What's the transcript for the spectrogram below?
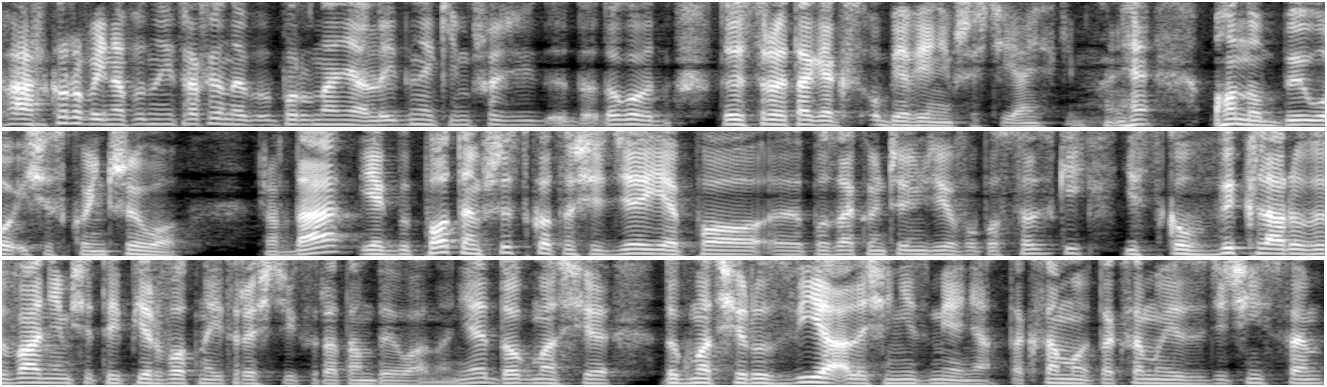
hardkorowe i na pewno nietrafione porównanie, ale jedyne, jakie mi przychodzi do, do, głowy, to jest trochę tak jak z objawieniem chrześcijańskim. No nie? Ono było i się skończyło prawda? Jakby potem wszystko, co się dzieje po, e, po zakończeniu dziejów apostolskich, jest tylko wyklarowywaniem się tej pierwotnej treści, która tam była. No nie? Dogmat, się, dogmat się rozwija, ale się nie zmienia. Tak samo, tak samo jest z dzieciństwem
